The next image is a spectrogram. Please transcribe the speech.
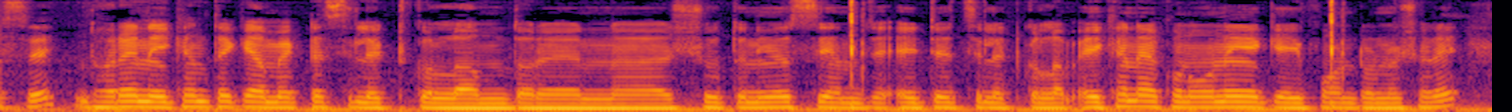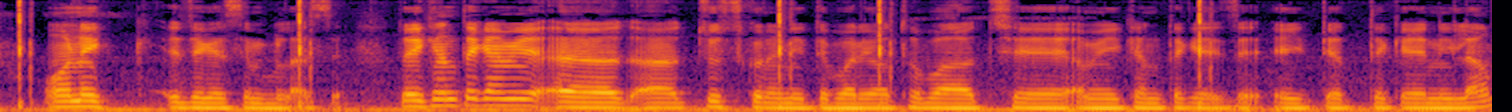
আছে। ধরেন এইখান থেকে আমি একটা সিলেক্ট করলাম, ধরেন সুতনীয় সিএম যে এইটা সিলেক্ট করলাম, এখানে এখন অনেক এই ফন্ট অনুসারে অনেক জায়গায় সিম্বল আছে। তো এখান থেকে আমি চুজ করে নিতে পারি, অথবা হচ্ছে আমি এখান থেকে যে এইটার থেকে নিলাম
